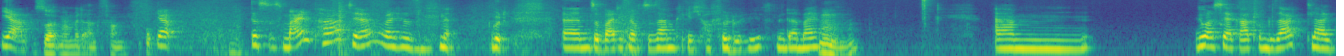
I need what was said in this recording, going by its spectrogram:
Ja, Sollten wir mit anfangen. ja. Das ist mein Part, ja, weil ich na, gut. Ähm, sobald ich es noch zusammenkriege, ich hoffe, du hilfst mir dabei. Mhm. Ähm, du hast ja gerade schon gesagt, klar,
